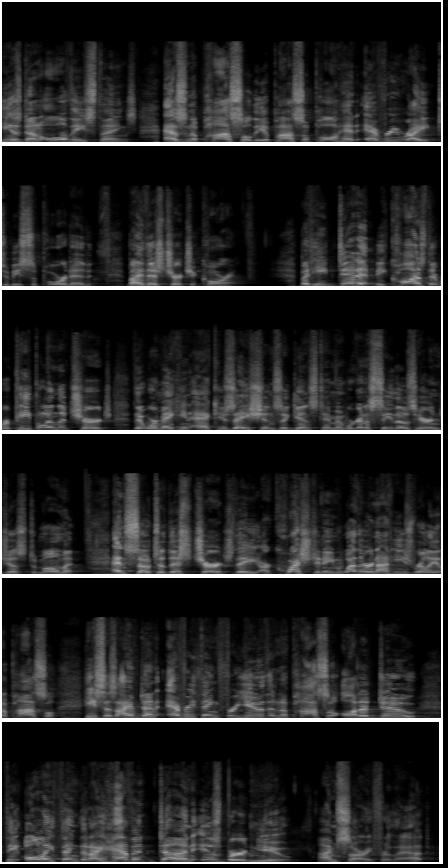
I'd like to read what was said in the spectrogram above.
He has done all these things. As an apostle, the apostle Paul had every right to be supported by this church at Corinth. But he did it because there were people in the church that were making accusations against him. And we're going to see those here in just a moment. And so to this church, they are questioning whether or not he's really an apostle. He says, I have done everything for you that an apostle ought to do. The only thing that I haven't done is burden you. I'm sorry for that.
